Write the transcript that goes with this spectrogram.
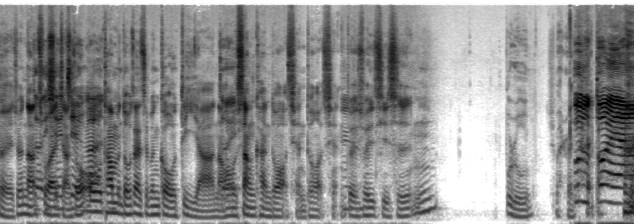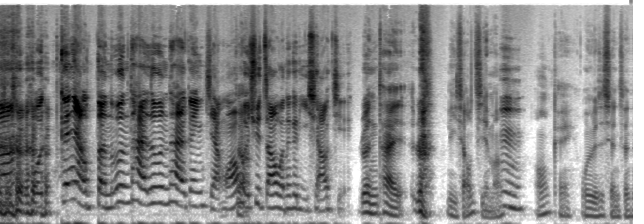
对，就拿出来讲说哦，他们都在这边购地啊，然后上看多少钱多少钱，对，所以其实嗯，不如。不是对啊，我跟你讲，等润泰润泰跟你讲，我要回去找我那个李小姐。润泰润李小姐吗？嗯，OK，我以为是先生。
